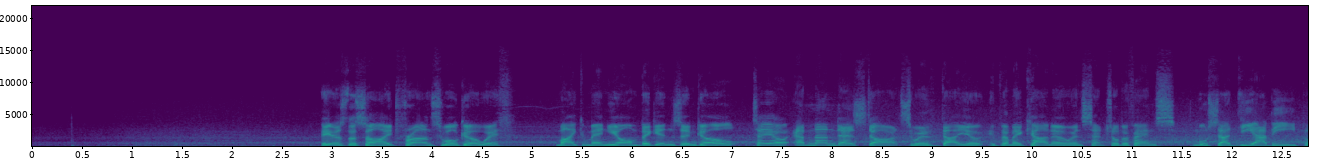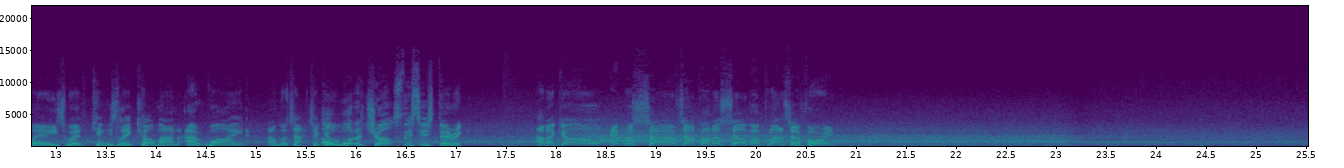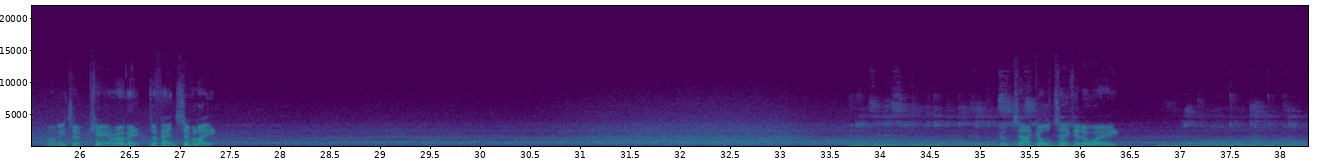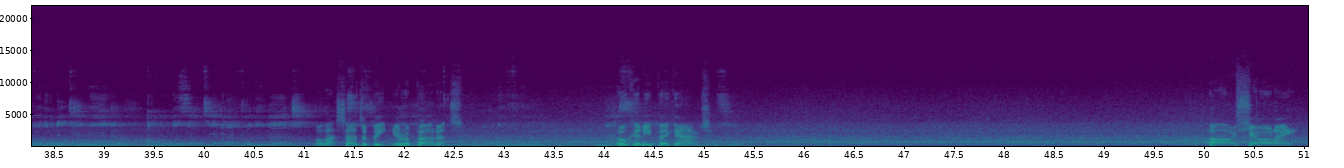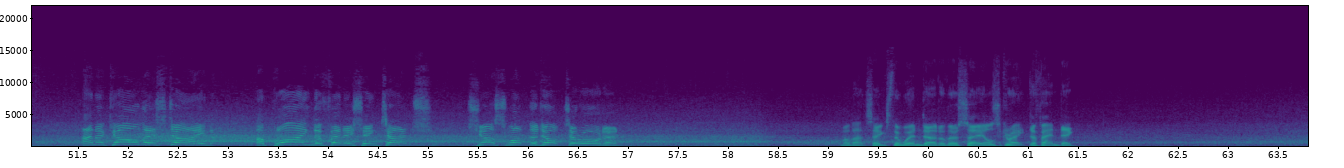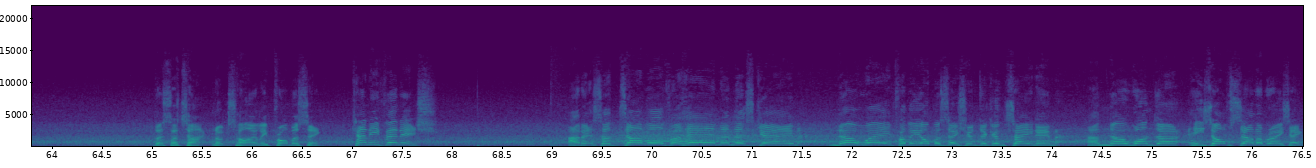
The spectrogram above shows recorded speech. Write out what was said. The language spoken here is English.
Here's the side France will go with. Mike Maignan begins in goal. Theo Hernandez starts with Dayot Upamecano in central defence. Moussa Diaby plays with Kingsley Coman out wide. And the tactical... Oh, what a chance this is, Derek. And a goal. It was served up on a silver platter for him. Well, he took care of it defensively. Good tackle, take it away. Well, that's how to beat your opponent. Who can he pick out? Oh, surely. And a goal this time. Applying the finishing touch. Just what the doctor ordered. Well, that takes the wind out of their sails. Great defending. This attack looks highly promising. Can he finish? And it's a double for him in this game. No way for the opposition to contain him. And no wonder he's off celebrating.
